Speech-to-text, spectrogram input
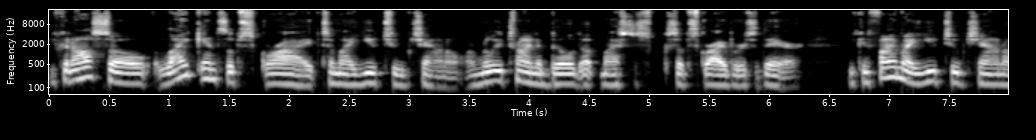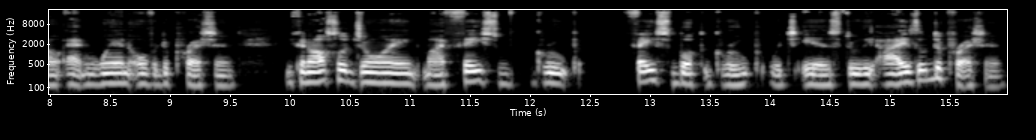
You can also like and subscribe to my YouTube channel. I'm really trying to build up my subscribers there. You can find my YouTube channel at Win Over Depression. You can also join my face group, Facebook group, which is Through the Eyes of Depression.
